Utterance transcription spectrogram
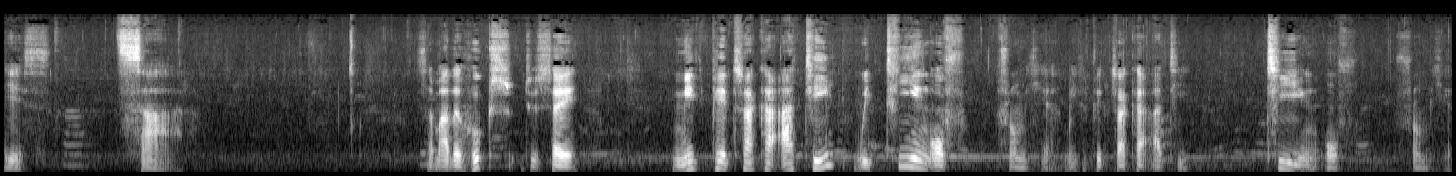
yes r some other hooks to say mepetraka ati wi teing off from here at ting off from here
